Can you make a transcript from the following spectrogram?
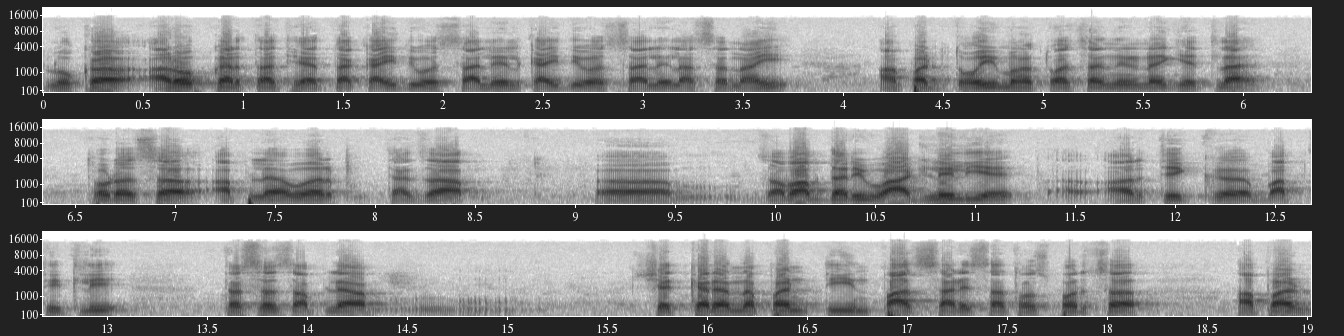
लोक आरोप करतात हे आता काही दिवस चालेल काही दिवस चालेल असं नाही. आपण तोही महत्त्वाचा निर्णय घेतला आहे थोडंसं आपल्यावर त्याचा जबाबदारी वाढलेली आहे. आर्थिक बाबतीतली तसंच आपल्या शेतकऱ्यांना पण तीन पाच साडेसात हॉस्पॉरचं आपण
